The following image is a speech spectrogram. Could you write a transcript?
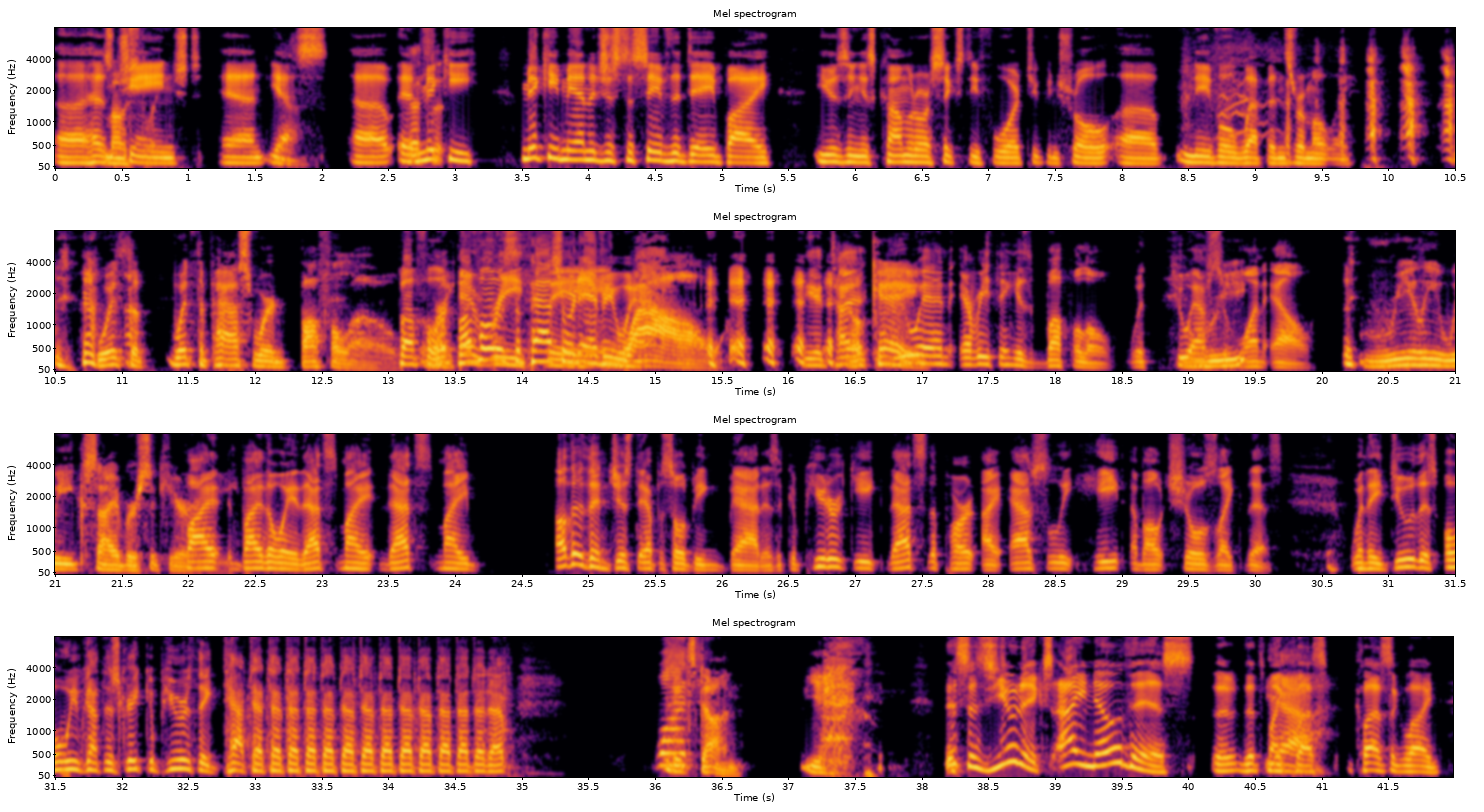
uh, has Mostly. changed, and yes, uh, and That's a- Mickey Mickey manages to save the day by using his Commodore 64 to control uh, naval weapons remotely. with the with the password Buffalo. Buffalo. For Buffalo is the password everywhere. Wow. The entire Okay. UN, everything is Buffalo with two F's Re- and one L. really weak cybersecurity. By by the way, that's my that's my other than just the episode being bad as a computer geek, that's the part I absolutely hate about shows like this. When they do this, oh, we've got this great computer thing. Tap tap tap tap tap tap tap tap tap tap tap tap tap tap tap. What? It's done. Yeah. This is Unix. I know this. Uh, that's my Yeah. class, classic line.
